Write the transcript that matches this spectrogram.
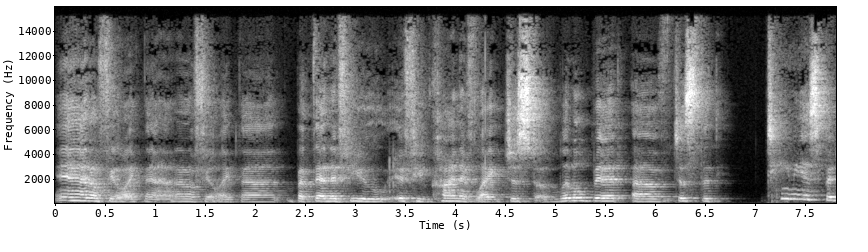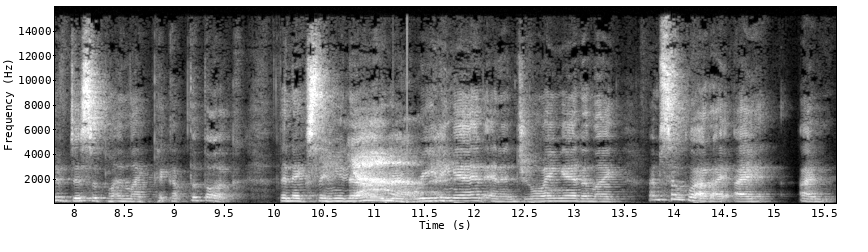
yeah, I don't feel like that. I don't feel like that. But then if you, if you kind of like just a little bit of just the teeniest bit of discipline, like pick up the book, the next thing you know, yeah. you're reading it and enjoying it. And like, I'm so glad I, I, I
